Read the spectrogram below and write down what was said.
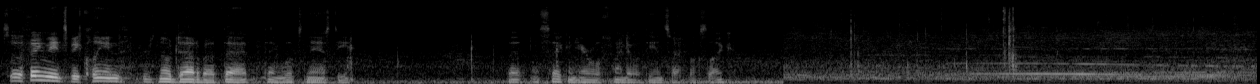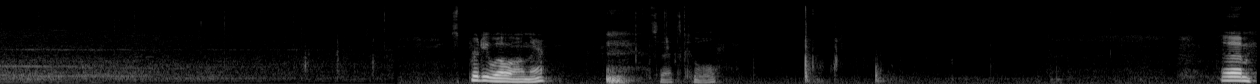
So the thing needs to be cleaned. There's no doubt about that. The thing looks nasty. But in a second here, we'll find out what the inside looks like. Pretty well on there. so that's cool. Um,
